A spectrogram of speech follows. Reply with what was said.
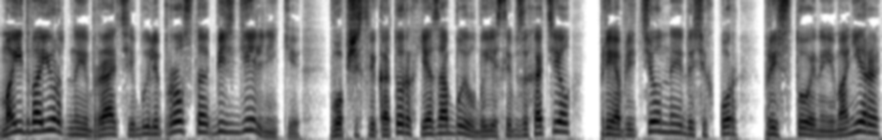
Мои двоюродные братья были просто бездельники, в обществе которых я забыл бы, если бы захотел, приобретенные до сих пор пристойные манеры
